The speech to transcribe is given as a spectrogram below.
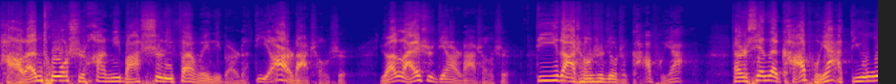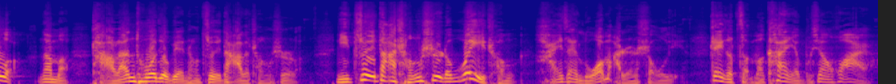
塔兰托是汉尼拔势力范围里边的第二大城市，原来是第二大城市，第一大城市就是卡普亚，但是现在卡普亚丢了，那么塔兰托就变成最大的城市了。你最大城市的卫城还在罗马人手里，这个怎么看也不像话呀！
